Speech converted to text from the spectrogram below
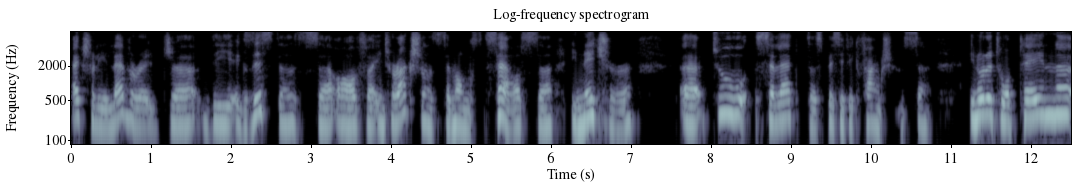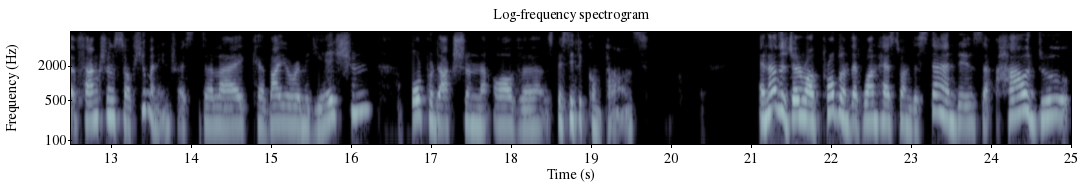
actually leverage uh, the existence of interactions amongst cells in nature uh, to select uh, specific functions in order to obtain uh, functions of human interest, like bioremediation or production of specific compounds. Another general problem that one has to understand is how do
